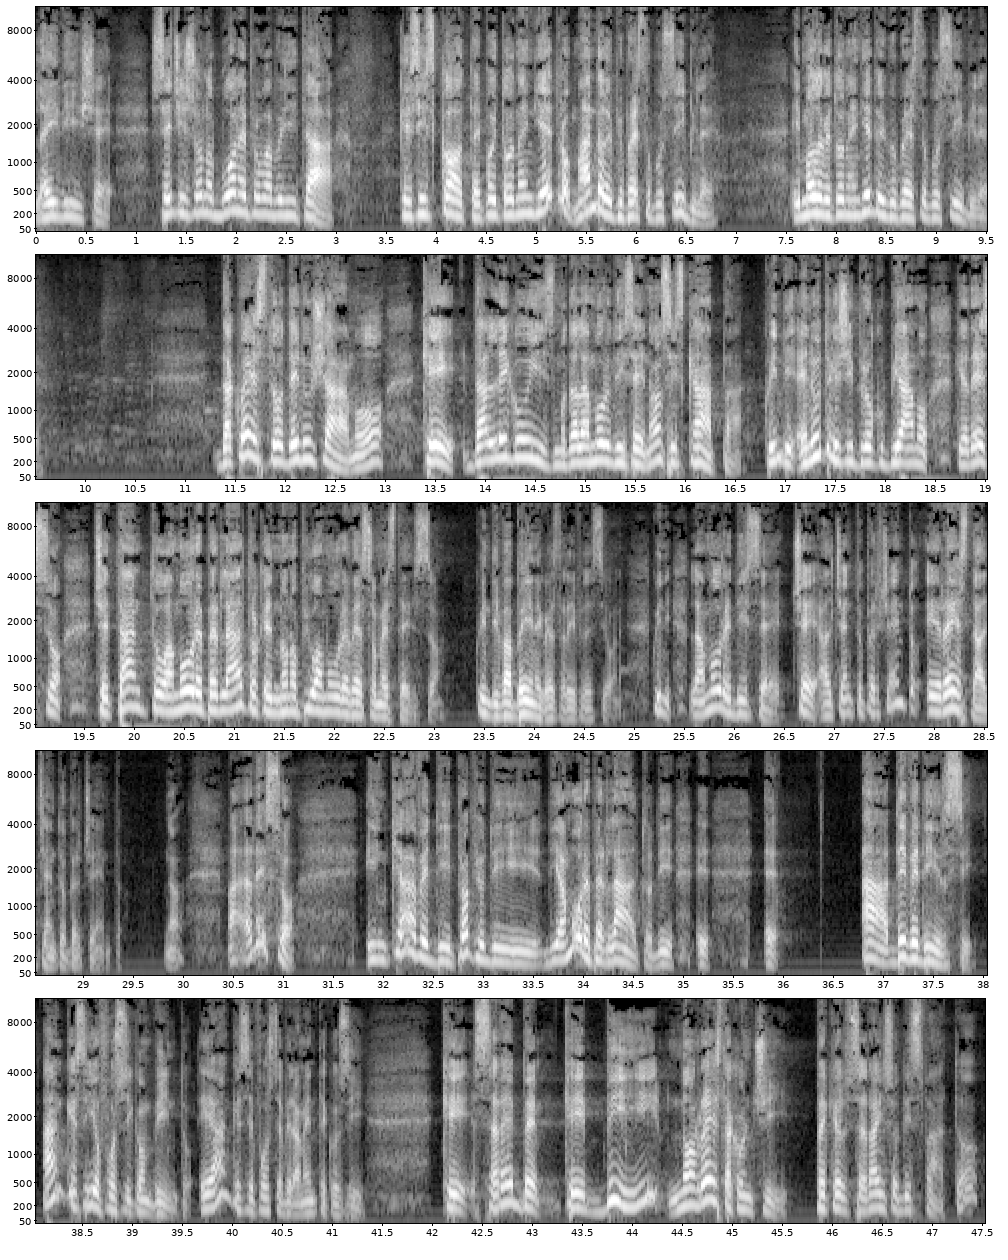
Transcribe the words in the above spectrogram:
lei dice, se ci sono buone probabilità che si scotta e poi torna indietro, mandalo il più presto possibile, in modo che torna indietro il più presto possibile. Da questo deduciamo che dall'egoismo, dall'amore di sé non si scappa. Quindi è inutile che ci preoccupiamo che adesso c'è tanto amore per l'altro che non ho più amore verso me stesso. Quindi va bene questa riflessione. Quindi l'amore di sé c'è al 100% e resta al 100%. No? Ma adesso in chiave di, proprio di, di amore per l'altro, di, eh, eh, A deve dirsi, anche se io fossi convinto e anche se fosse veramente così, che sarebbe che B non resta con C perché sarà insoddisfatto,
